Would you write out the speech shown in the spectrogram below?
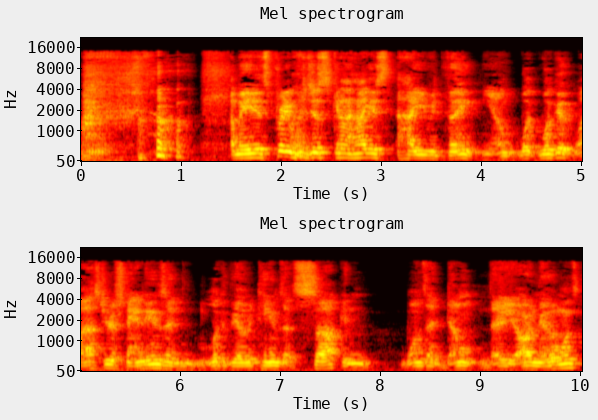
I mean, it's pretty much just kind of how you how you would think. You know, look look at last year's standings and look at the other teams that suck and ones that don't. There you are, and the other ones.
